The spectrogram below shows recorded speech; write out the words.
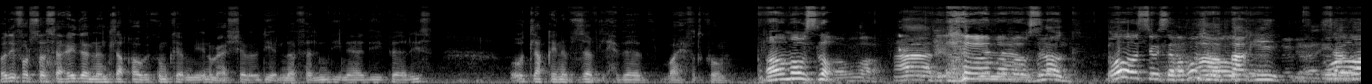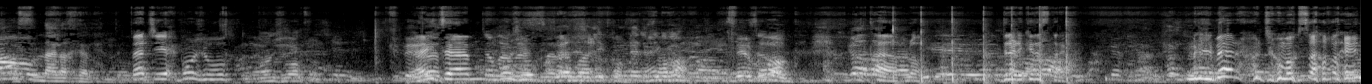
وهذه فرصة سعيدة أن نتلاقاو بكم كاملين ومع الشباب ديالنا في المدينة هذه باريس. وتلاقينا بزاف د الحباب. الله يحفظكم. آه ما وصلوا آه ما ما وصلوا اوه سي اسامه آه bonjour باغي ça va وصلنا على خير الحمد لله فاتح bonjour bonjour هيثم bonjour السلام عليكم دير vlog آه vlog الدراري كي ستاك من البارح وأنتم مسافرين.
